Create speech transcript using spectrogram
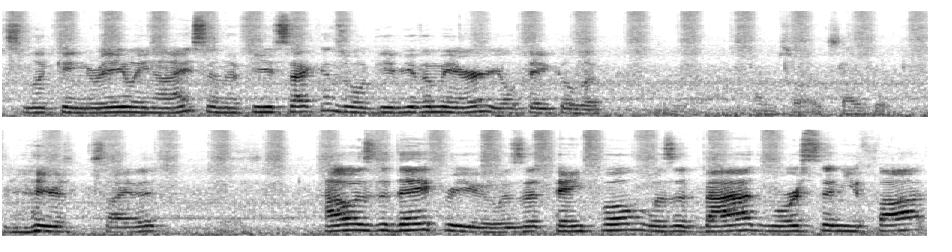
It's looking really nice. In a few seconds, we'll give you the mirror. You'll take a look. I'm so excited. You're excited. How was the day for you? Was it painful? Was it bad? Worse than you thought?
